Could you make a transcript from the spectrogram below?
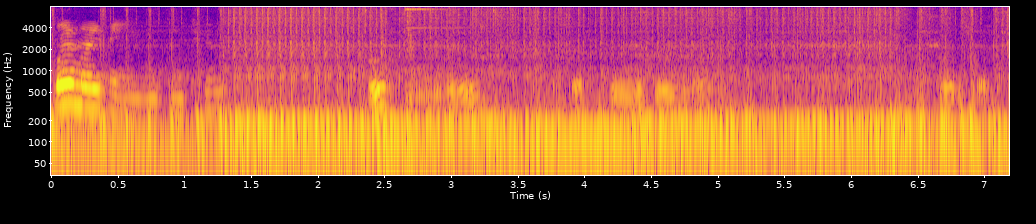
But it might be easy too. Hopefully it is. That's pretty good now. Destroy, destroy,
